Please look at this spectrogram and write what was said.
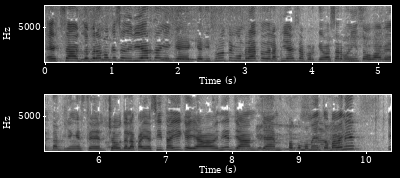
Exacto, esperamos que se diviertan y que, que disfruten un rato de la fiesta porque va a estar bonito, va a haber también este el show de la payasita ahí que ya va a venir, ya, ya en pocos momentos va a venir. Y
